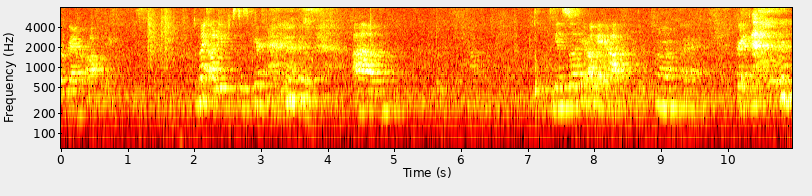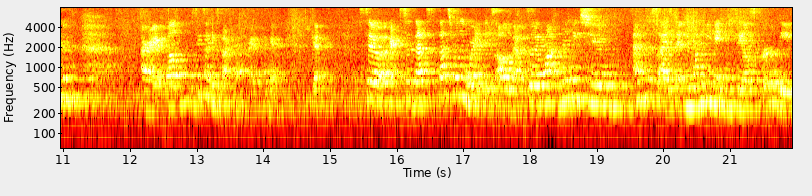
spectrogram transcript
program or offering. Did my audio just disappear? um, you can still hear? Okay, half. Hmm, okay, great. All right. Well, it seems like it's back now, right? Okay, good. So, okay, so that's that's really what it's all about. So I want really to emphasize that you want to be making sales early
